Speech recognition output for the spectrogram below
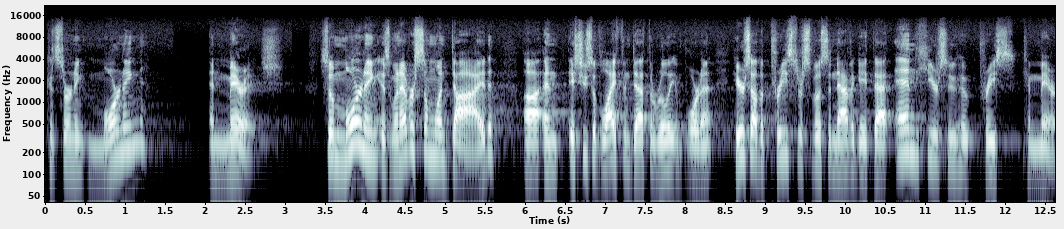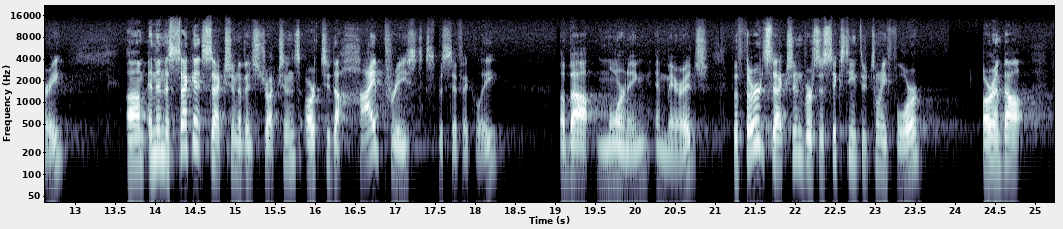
concerning mourning and marriage. So, mourning is whenever someone died, uh, and issues of life and death are really important. Here's how the priests are supposed to navigate that, and here's who priests can marry. Um, and then the second section of instructions are to the high priest specifically about mourning and marriage. The third section, verses 16 through 24, are about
